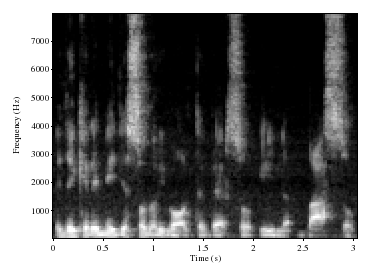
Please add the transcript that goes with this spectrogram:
vedete che le medie sono rivolte verso il basso.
